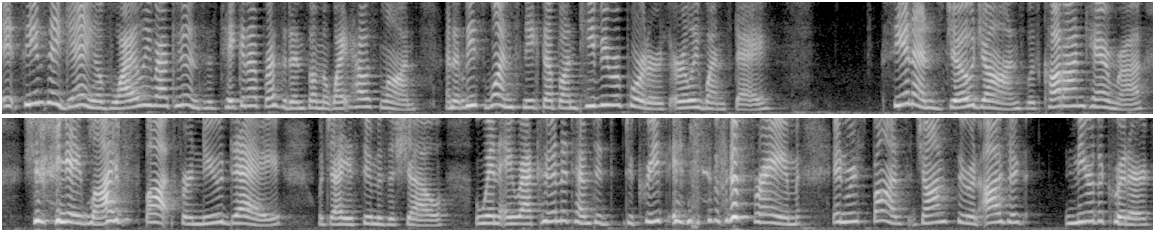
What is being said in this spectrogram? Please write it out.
it seems a gang of wily raccoons has taken up residence on the White House lawn, and at least one sneaked up on TV reporters early Wednesday. CNN's Joe Johns was caught on camera shooting a live spot for New Day, which I assume is a show, when a raccoon attempted to creep into the frame. In response, John threw an object near the critter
